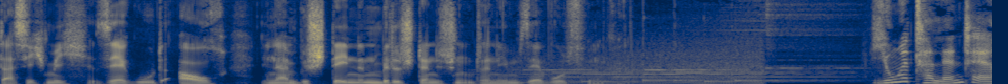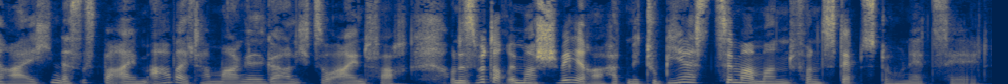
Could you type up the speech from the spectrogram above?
dass ich mich sehr gut auch in einem bestehenden mittelständischen Unternehmen sehr wohlfühlen kann. Junge Talente erreichen, das ist bei einem Arbeitermangel gar nicht so einfach. Und es wird auch immer schwerer, hat mir Tobias Zimmermann von Stepstone erzählt.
